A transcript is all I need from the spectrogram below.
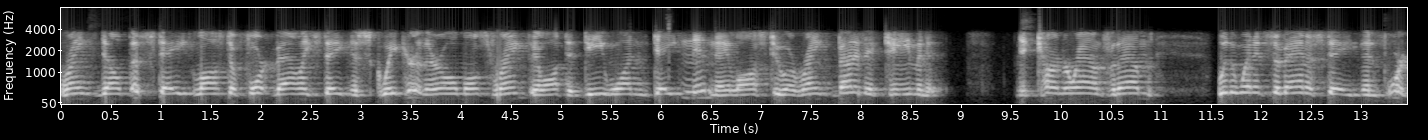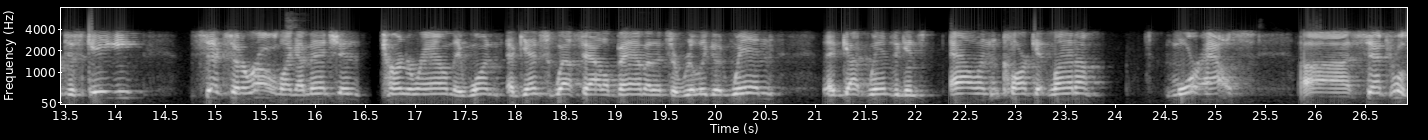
ranked Delta State, lost to Fort Valley State in a squeaker. They're almost ranked. They lost to D1 Dayton, and they lost to a ranked Benedict team, and it, it turned around for them with a win at Savannah State. Then Fort Tuskegee, six in a row, like I mentioned, turned around. They won against West Alabama. That's a really good win. They've got wins against Allen, Clark Atlanta, Morehouse, uh, Central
